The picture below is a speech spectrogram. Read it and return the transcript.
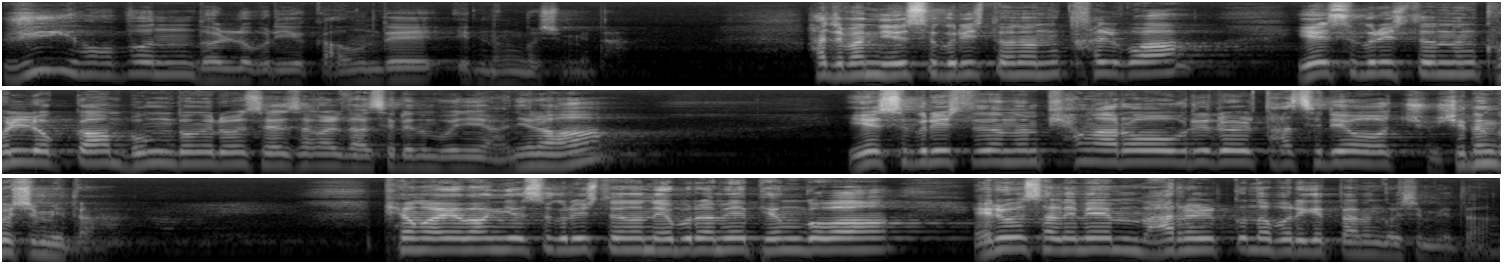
위협은 늘 우리 가운데 있는 것입니다. 하지만 예수 그리스도는 칼과 예수 그리스도는 권력과 몽둥이로 세상을 다스리는 분이 아니라 예수 그리스도는 평화로 우리를 다스려 주시는 것입니다. 평화의 왕 예수 그리스도는 에브라임의 병거와 에루살렘의 말을 끊어버리겠다는 것입니다.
